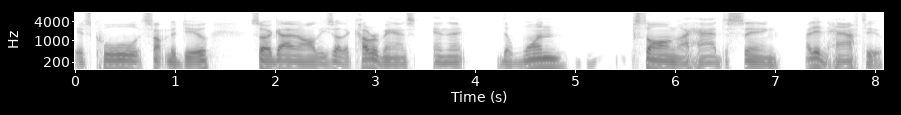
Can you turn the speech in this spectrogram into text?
It's cool. It's something to do. So I got in all these other cover bands. And then the one song I had to sing, I didn't have to.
